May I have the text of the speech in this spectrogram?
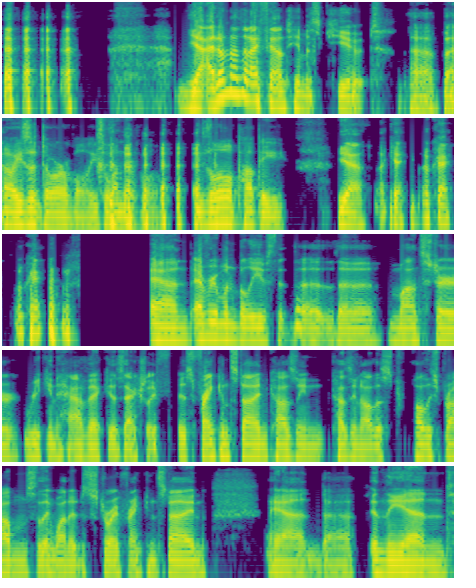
yeah, I don't know that I found him as cute, uh, but oh, he's adorable. He's wonderful. he's a little puppy. Yeah. Okay. Okay. Okay. and everyone believes that the the monster wreaking havoc is actually is Frankenstein causing causing all this all these problems. So they want to destroy Frankenstein, and uh, in the end,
